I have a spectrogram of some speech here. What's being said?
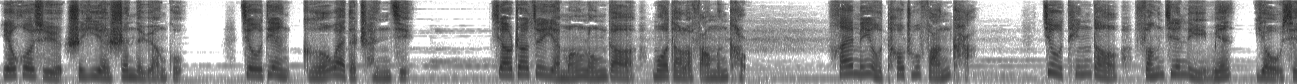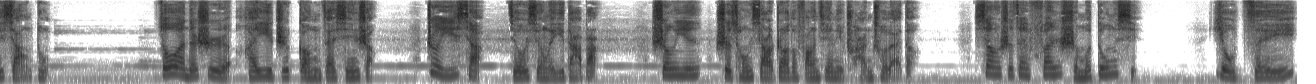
也或许是夜深的缘故。酒店格外的沉寂，小赵醉眼朦胧的摸到了房门口，还没有掏出房卡，就听到房间里面有些响动。昨晚的事还一直梗在心上，这一下酒醒了一大半。声音是从小赵的房间里传出来的，像是在翻什么东西。有贼？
